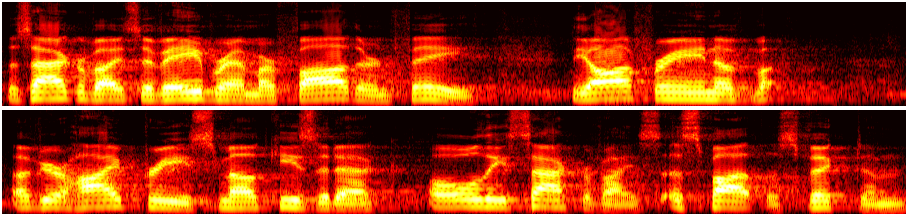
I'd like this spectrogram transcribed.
the sacrifice of Abraham our father in faith, the offering of, of your high priest Melchizedek, holy sacrifice, a spotless victim.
